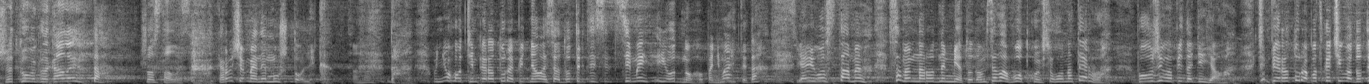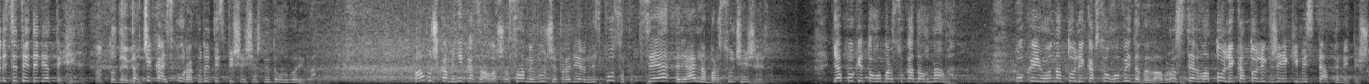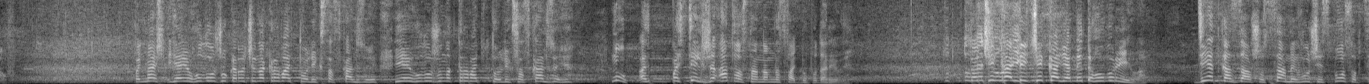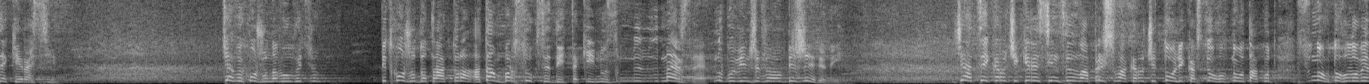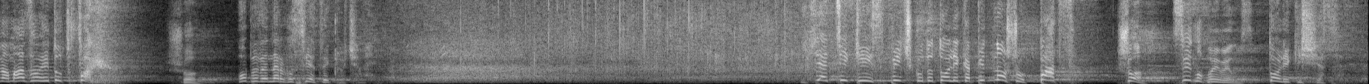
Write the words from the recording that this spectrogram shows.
Швидку викликали? Да. Що сталося? Коротше, в мене муж Толік. Да. У нього температура піднялася до 37 і одного, понімаєте, да? Я його самим, самим народним методом взяла водку і всього натерла, положила під одіяло. Температура підскочила до 39. Тобто де він? Та чекай, скоро, куди ти спішиш, я ж не договорила. Бабушка мені казала, що самий лучший перевірений спосіб це реально барсучий жир. Я поки того барсука догнала, поки його на Толіка всього видавила, розтерла Толіка, Толік вже якимись п'ятнами пішов. Понимаешь, я його ложу, короче, на кровать, Толік соскальзує. Я його ложу на кровать, Толік соскальзує. Ну, а постель же атласна нам на свадьбу подарили. Ну, Та де чекай, чоловік? ти чекай, я не договорила. Дід казав, що самий лучший спосіб це керосин. Я виходжу на вулицю, підходжу до трактора, а там барсук сидить такий, ну, мерзне, ну, бо він же вже обезжирений. Я цей, короче, керосин злила, прийшла, короче, Толіка всього, ну, так от, з ног до голови намазала, і тут фах! Що? Обленерго світ виключили. Я тільки спічку до Толіка підношу, пац! Що? Світло появилось? Толік іщез.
